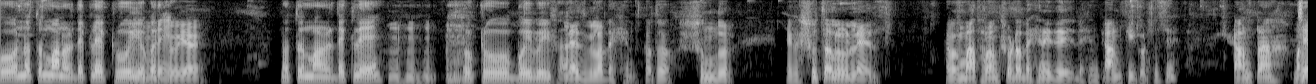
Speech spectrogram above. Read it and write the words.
ও নতুন মানুষ দেখলে একটু ইয়ে করে। নতুন মানুষ দেখলে একটু বই বই লেজগুলা দেখেন কত সুন্দর। একটা সুচালু লেজ। এবং মাথার অংশটা দেখেন এই যে দেখেন কান কি করতেছে। কানটা মানে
